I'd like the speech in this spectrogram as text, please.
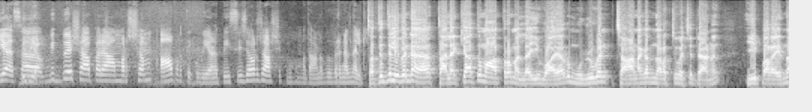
യെസ് ദിവ്യ. വിദ്വേഷ പരാമർശം ആവർത്തിക്കുകയാണ്. പി സി ജോർജ് ആഷിഖ് മുഹമ്മദാണ് വിവരങ്ങൾ നൽകി സത്യത്തിൽ ഇവന്റെ തലയ്ക്കകത്ത് മാത്രമല്ല ഈ വയർ മുഴുവൻ ചാണകം നിറച്ചു വെച്ചിട്ടാണ് ഈ പറയുന്ന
